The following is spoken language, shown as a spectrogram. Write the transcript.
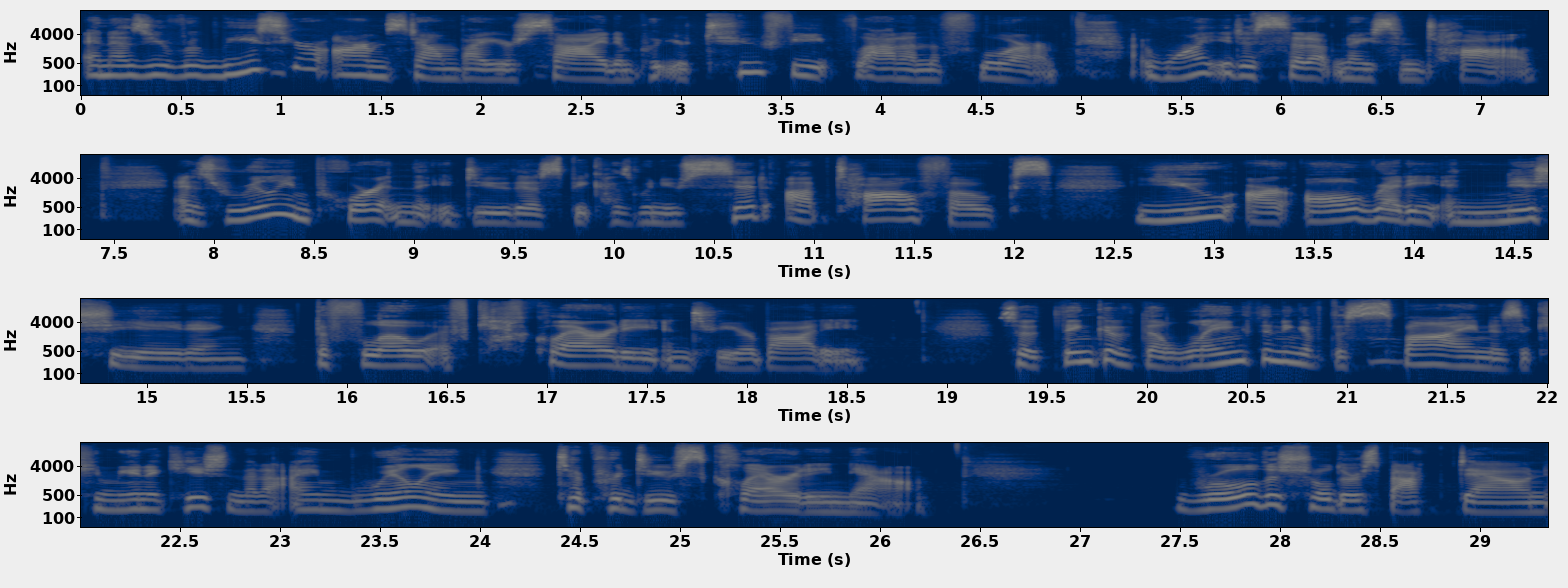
And as you release your arms down by your side and put your two feet flat on the floor, I want you to sit up nice and tall. And it's really important that you do this because when you sit up tall, folks, you are already initiating the flow of clarity into your body. So think of the lengthening of the spine as a communication that I'm willing to produce clarity now roll the shoulders back down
